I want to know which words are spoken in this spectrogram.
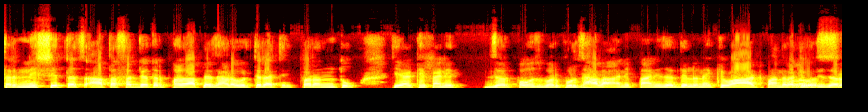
तर निश्चितच आता सध्या तर फळं आपल्या झाडावरती राहतील. परंतु या ठिकाणी जर पाऊस भरपूर झाला आणि पाणी जर दिलं नाही किंवा आठ पंधरा दिवस जर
